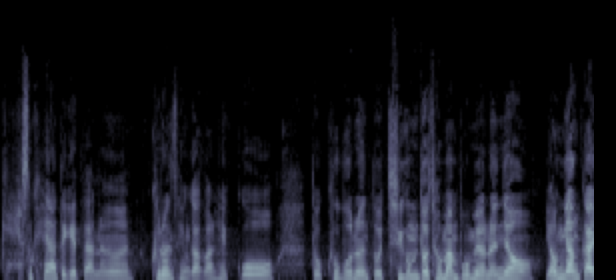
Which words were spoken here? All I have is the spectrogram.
계속 해야 되겠다는 그런 생각을 했고, 또 그분은 또 지금도 저만 보면은요, 영양가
